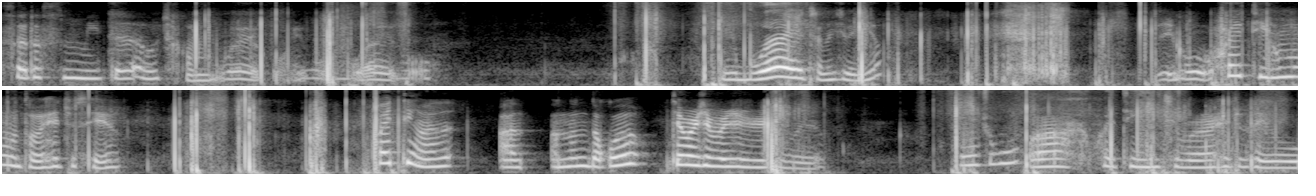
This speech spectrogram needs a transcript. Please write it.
살았습니다. 어, 잠깐 뭐야 이거? 이거 뭐야 이거? 이거 뭐야? 잠시만요. 이거 화이팅 한 번만 더 해주세요. 화이팅 안, 안, 안 한다고요? 제발 제발 제발 제발. 해주고 아 화이팅 제발 해주세요.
